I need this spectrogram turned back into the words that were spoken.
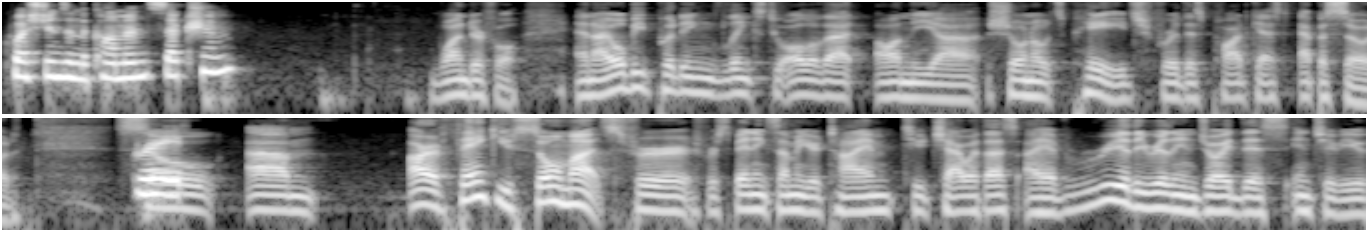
questions in the comments section. Wonderful. And I will be putting links to all of that on the uh, show notes page for this podcast episode. Great. So, um, Arv, thank you so much for, for spending some of your time to chat with us. I have really, really enjoyed this interview.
